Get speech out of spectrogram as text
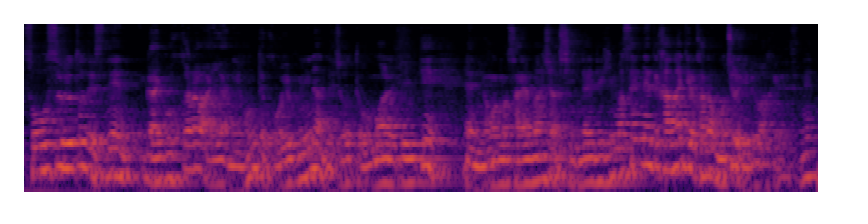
そうするとですね外国からはいや日本ってこういう国なんでしょって思われていていや日本の裁判所は信頼できませんねって考えてる方ももちろんいるわけですね。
